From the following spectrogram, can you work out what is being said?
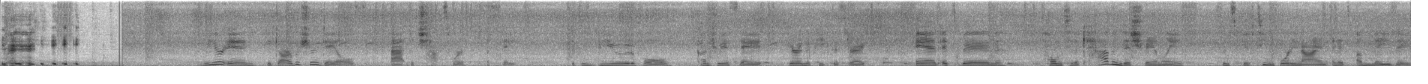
We are in the Derbyshire Dales at the Chatsworth Estate. It's this beautiful country estate here in the Peak District, and it's been home to the Cavendish family since 1549, and it's amazing,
